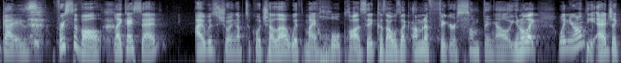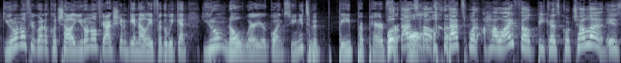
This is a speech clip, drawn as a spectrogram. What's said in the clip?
Guys, first of all, like I said, I was showing up to Coachella with my whole closet because I was like, I'm gonna figure something out. You know, like when you're on the edge, like you don't know if you're going to Coachella, you don't know if you're actually gonna be in LA for the weekend, you don't know where you're going, so you need to be, prepared Well, for that's all. how that's what how I felt because Coachella is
